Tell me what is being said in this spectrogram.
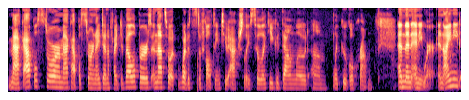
Mac Apple Store, Mac Apple Store and identified developers, and that's what, what it's defaulting to actually. So like you could download um, like Google Chrome, and then anywhere. And I need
